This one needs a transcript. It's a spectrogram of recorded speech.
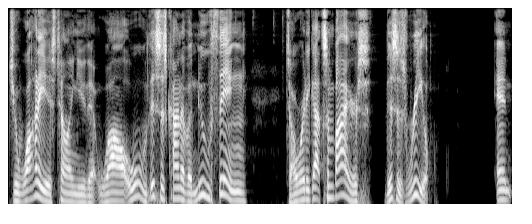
Djawadi is telling you that while ooh, this is kind of a new thing, it's already got some buyers. This is real. And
